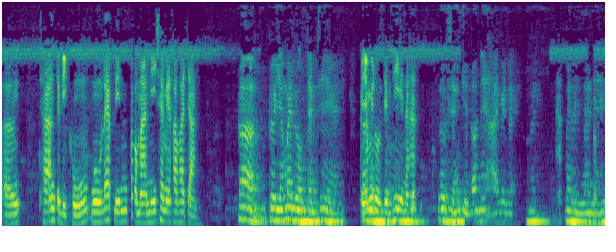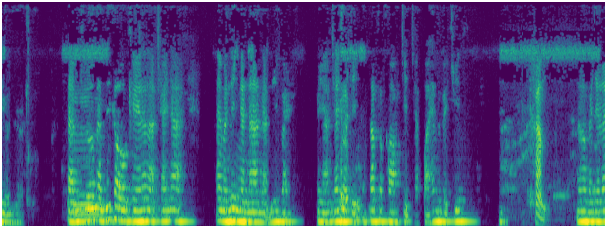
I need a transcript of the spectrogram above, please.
เออช้างกระดิกหูงูแลบลิ้นประมาณนี้ใช่ไหมครับอาจารย์ ก็คือยังไม่รวมเต็มที่ไงยังไม่รวมเต็มที่นะฮะรูปเสียงกลิ่นรสนี่หายไปเลย ไม่ไม่มีอะไรไหนอยู่แต่รู้แบบนี้ก็โอเคแล้วล่ะใช้ได้ ให้มันนิ่งนานๆแบบนี้ไป พยายามใช้สติรับประคองจิตจะปล่อยให้มันไปคิดครับแล้วมันก็จะได้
